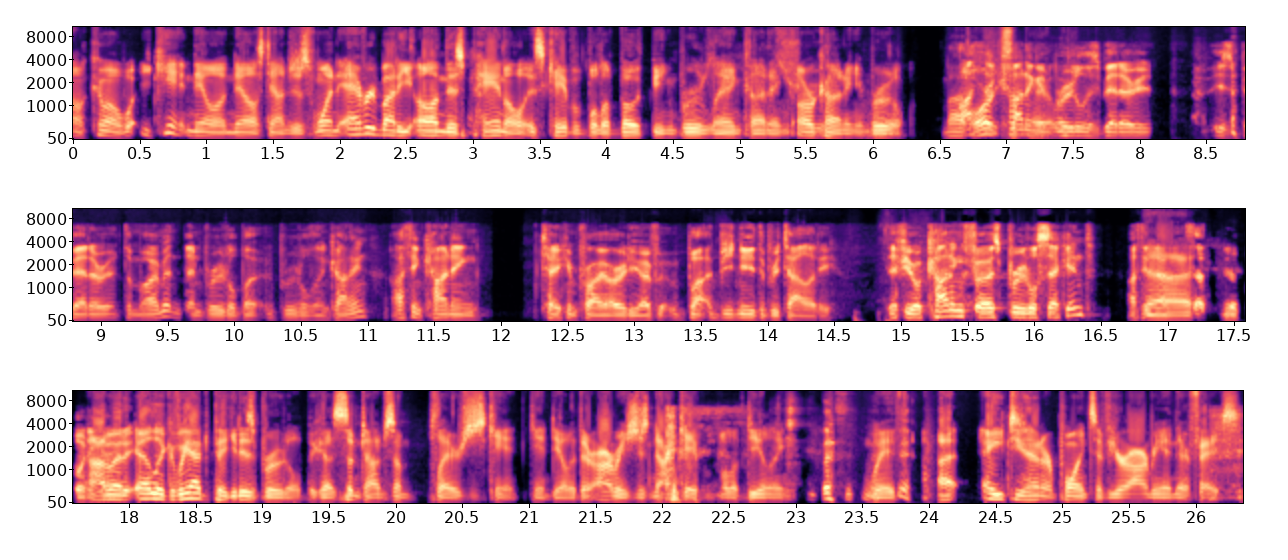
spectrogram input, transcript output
Oh, come on. You can't nail, nail us down just one. Everybody on this panel is capable of both being brutal and cunning, or cunning and brutal. Not I think orcs, cunning and brutal is better is better at the moment than brutal but brutal than cunning. I think cunning taking priority over, but you need the brutality. If you were cunning first, brutal second, I think Nah, that's, that's better putting I'm gonna, uh, look, if we have to pick, it is brutal because sometimes some players just can't can't deal with their army is just not capable of dealing with uh, 1,800 points of your army in their face.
